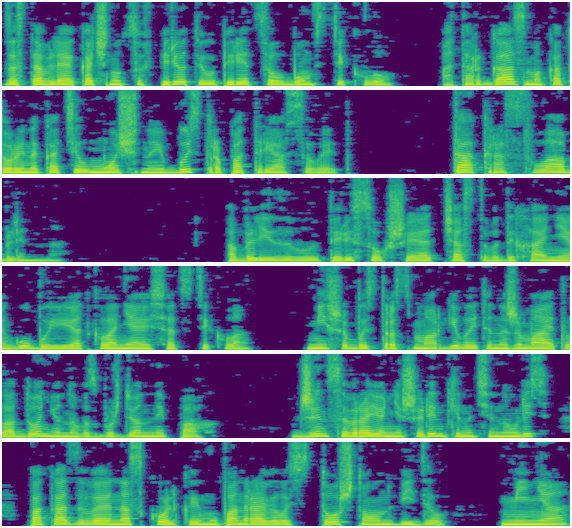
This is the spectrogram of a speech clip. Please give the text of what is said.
заставляя качнуться вперед и упереться лбом в стекло. От оргазма, который накатил мощно и быстро, потрясывает. Так расслабленно. Облизываю пересохшие от частого дыхания губы и отклоняюсь от стекла. Миша быстро смаргивает и нажимает ладонью на возбужденный пах. Джинсы в районе ширинки натянулись, показывая, насколько ему понравилось то, что он видел. Меня,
